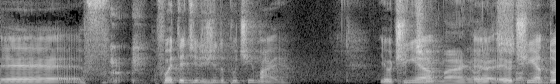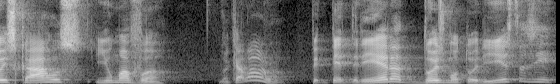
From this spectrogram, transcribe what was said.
é, foi ter dirigido para o Tim Maia. Eu tinha, Maia, é, eu só. tinha dois carros e uma van. Naquela pe- pedreira, dois motoristas e,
